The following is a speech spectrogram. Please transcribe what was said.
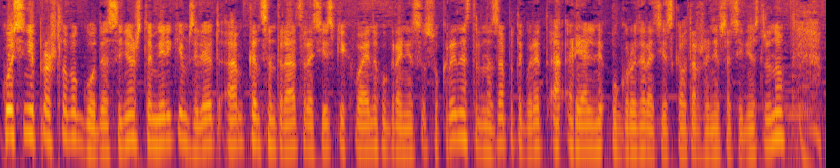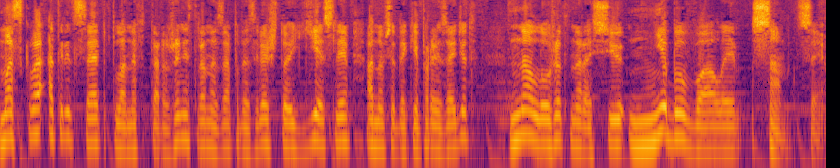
К осени прошлого года Соединенные Штаты Америки заявляют о концентрации российских военных у границы с Украиной. Страны Запада говорят о реальной угрозе российского вторжения в соседнюю страну. Москва отрицает планы вторжения. Страны Запада заявляют, что если оно все-таки произойдет, наложит на Россию Россию небывалые санкции.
